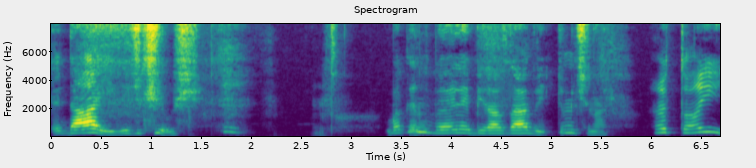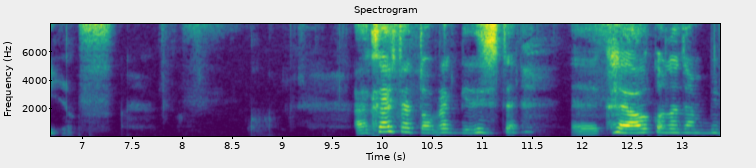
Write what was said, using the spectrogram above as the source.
e, daha iyi gözüküyormuş. Bakın böyle biraz daha büyük değil mi Çınar? Evet daha iyi. Arkadaşlar toprak girişte e, kayalık odadan bir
